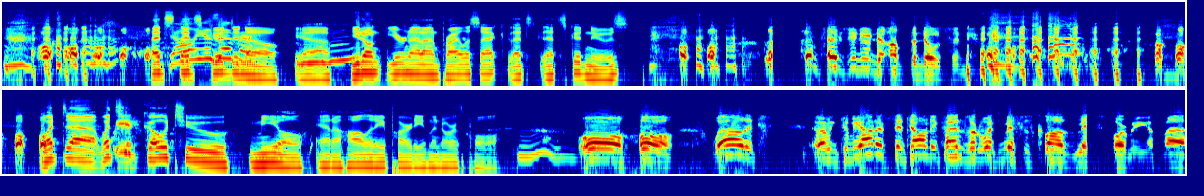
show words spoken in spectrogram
that's Jolly that's as good to ever. know. Yeah, mm-hmm. you don't. You're not on Prilosec. That's that's good news. Sometimes you need to up the dosage. What uh, what's your go-to meal at a holiday party in the North Pole? Oh, oh. well, it's I mean, to be honest, it all depends on what Mrs. Claus makes for me. If uh,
